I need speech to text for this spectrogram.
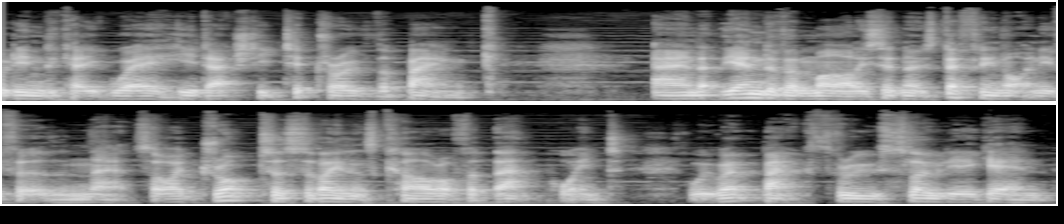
would indicate where he'd actually tipped her over the bank. And at the end of a mile, he said, "No, it's definitely not any further than that." So I dropped a surveillance car off at that point we went back through slowly again,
